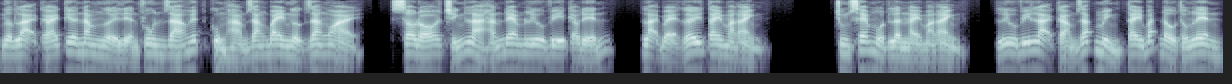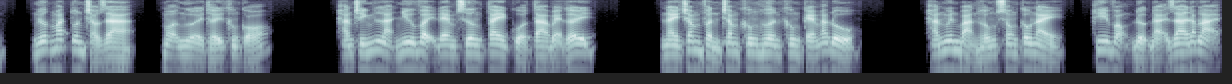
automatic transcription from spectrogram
ngược lại cái kia năm người liền phun ra huyết cùng hàm răng bay ngược ra ngoài, sau đó chính là hắn đem lưu Vi kéo đến, lại bẻ gây tay màn ảnh chúng xem một lần này màn ảnh, lưu vĩ lại cảm giác mình tay bắt đầu thống lên, nước mắt tuôn trào ra, mọi người thấy không có. Hắn chính là như vậy đem xương tay của ta bẻ gãy. Này trăm phần trăm không hơn không kém ác đồ. Hắn nguyên bản hống xong câu này, hy vọng được đại gia đáp lại,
